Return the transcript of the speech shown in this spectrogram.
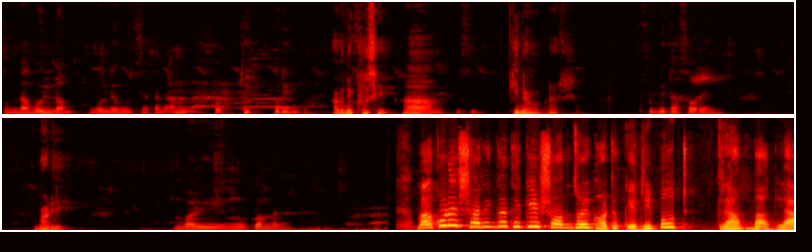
সুবিধা বললাম বলে বলছে তাহলে আমি সব ঠিক করে দিব। আপনি খুশি? হ্যাঁ আমি খুশি। কি নাম আপনার? সুবিধা সরেন। বাড়ি? বাড়ি মুরকমডাঙ্গা বাঁকুড়ার সারেঙ্গা থেকে সঞ্জয় ঘটকের রিপোর্ট গ্রাম বাংলা।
